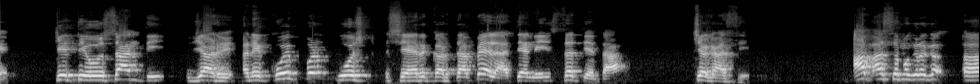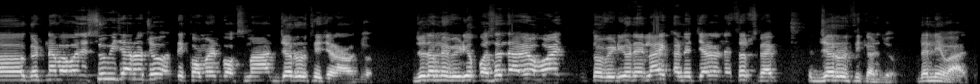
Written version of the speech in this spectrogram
કે તેઓ શાંતિ જાળવે અને કોઈ પણ પોસ્ટ શેર કરતા પહેલા તેની સત્યતા ચકાસે. આપ આ સમગ્ર ઘટના બાબતે શું વિચારો છો? તે કોમેન્ટ બોક્સમાં જરૂરથી જણાવજો. જો તમને વીડિયો પસંદ આવ્યો હોય, તો વિડીયોને લાઈક અને ચેનલને સબસ્ક્રાઇબ જરૂરથી કરજો. ધન્યવાદ.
